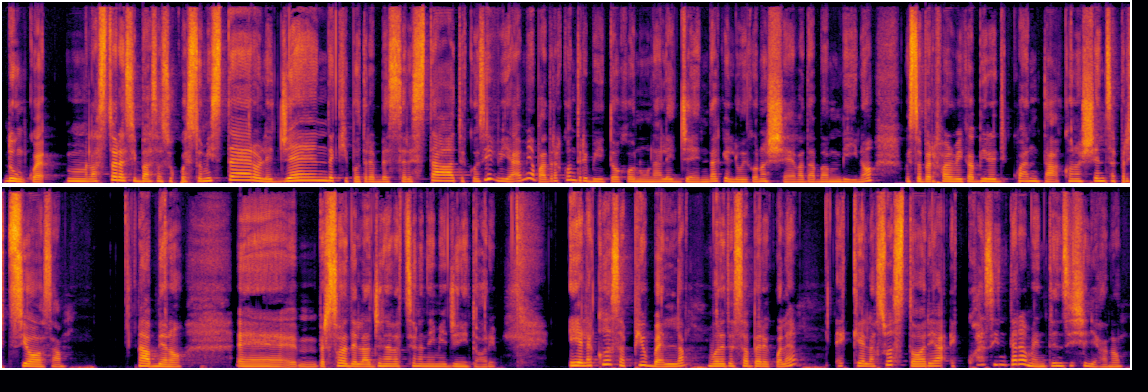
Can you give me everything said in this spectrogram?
Dunque, mm, la storia si basa su questo mistero, leggende, chi potrebbe essere stato e così via. E mio padre ha contribuito con una leggenda che lui conosceva da bambino, questo per farvi capire di quanta conoscenza preziosa abbiano eh, persone della generazione dei miei genitori. E la cosa più bella, volete sapere qual è? È che la sua storia è quasi interamente in siciliano.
